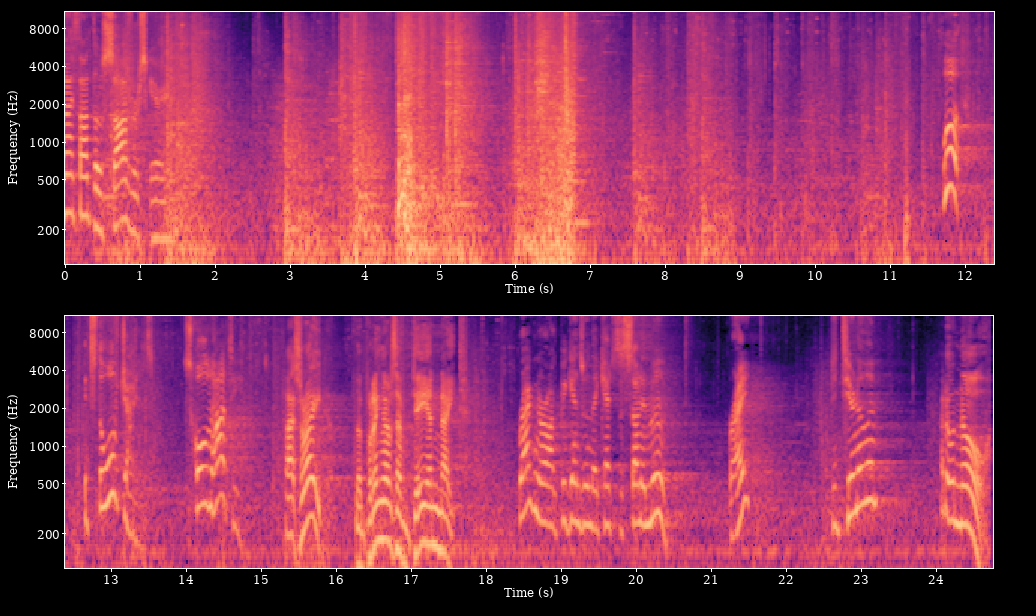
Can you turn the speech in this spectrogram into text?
And I thought those saws were scary. Look! It's the wolf giants. Sköll and Hati. That's right. The bringers of day and night. Ragnarok begins when they catch the sun and moon. Right? Did Tyr know them? I don't know.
